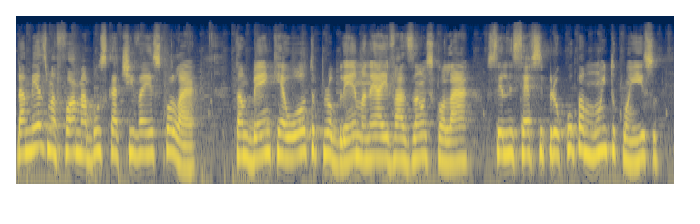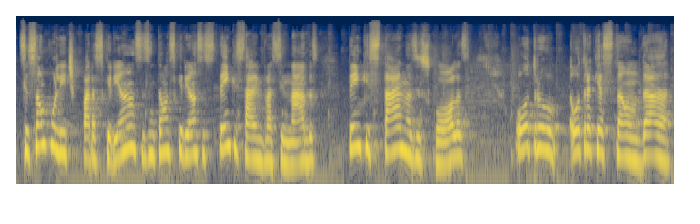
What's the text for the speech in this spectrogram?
Da mesma forma, a busca ativa escolar também, que é outro problema, né, a evasão escolar. O Unicef se preocupa muito com isso. Se são políticos para as crianças, então as crianças têm que estarem vacinadas, têm que estar nas escolas. Outro, outra questão da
